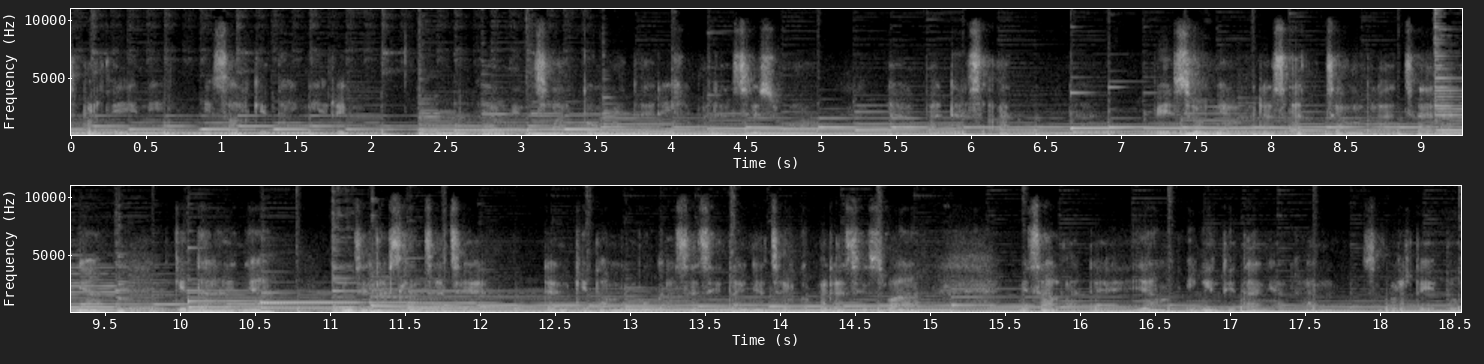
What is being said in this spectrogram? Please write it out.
Seperti ini, misal kita ngirim hamin satu materi kepada siswa. Nah, pada saat besoknya, pada saat jam pelajarannya, kita hanya menjelaskan saja dan kita membuka sesi tanya jawab kepada siswa. Misal ada yang ingin ditanyakan seperti itu.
